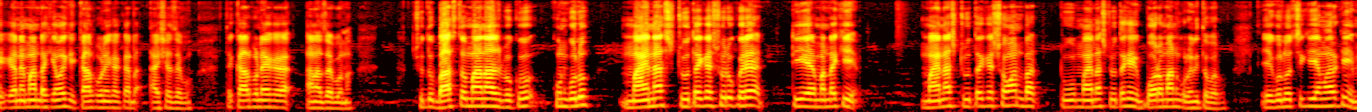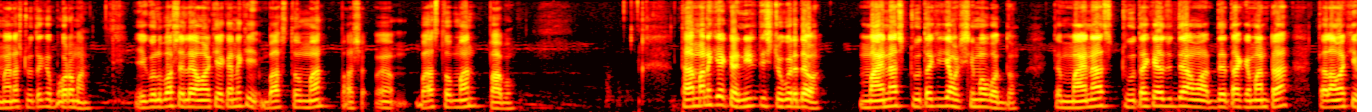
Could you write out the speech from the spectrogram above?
এখানে মানটা কি আমার কি কাল্পনিক আকার আসে যাব? তো কাল্পনিক আনা যাব না। শুধু বাস্তব মান আসব কোনগুলো? মাইনাস টু থেকে শুরু করে টি এর মানটা কি? মাইনাস টু থেকে সমান বা টু মাইনাস টু থেকে বড় মানগুলো নিতে পারব। এগুলো হচ্ছে কি আমার কি? মাইনাস টু থেকে বড় মান। এগুলো বসালে আমার কি এখানে কি? বাস্তব মান বাস্তব মান পাবো। তার মানে কি একটা নির্দিষ্ট করে দেওয়া। মাইনাস টু থেকে কি আমার সীমাবদ্ধ? তো মাইনাস টু থেকে যদি আমাদের তাকে মানটা, তাহলে আমার কি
